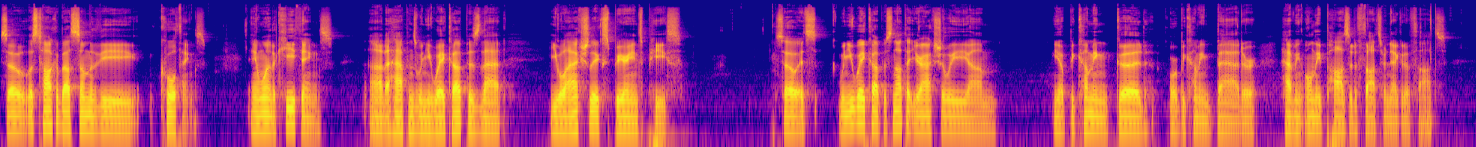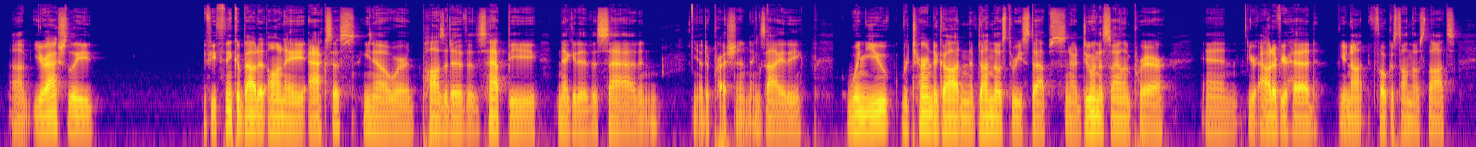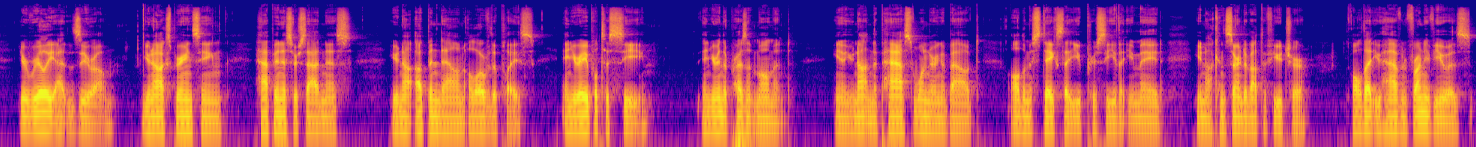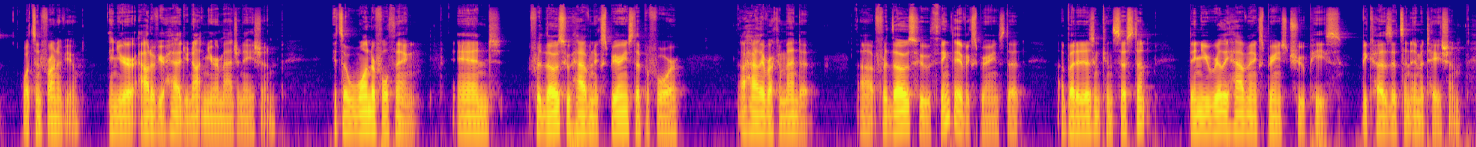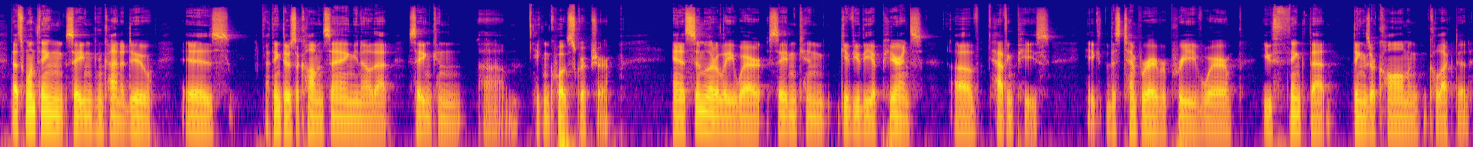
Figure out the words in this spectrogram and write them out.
So let's talk about some of the cool things. And one of the key things uh, that happens when you wake up is that you will actually experience peace. So it's when you wake up, it's not that you're actually, um, you know, becoming good or becoming bad or having only positive thoughts or negative thoughts. Um, you're actually, if you think about it on a axis, you know, where positive is happy, negative is sad, and you know, depression, anxiety. When you return to God and have done those three steps and are doing the silent prayer, and you're out of your head, you're not focused on those thoughts, you're really at zero. You're not experiencing happiness or sadness. You're not up and down all over the place. And you're able to see, and you're in the present moment. You know, you're not in the past wondering about all the mistakes that you perceive that you made. You're not concerned about the future. All that you have in front of you is what's in front of you. And you're out of your head. You're not in your imagination. It's a wonderful thing. And for those who haven't experienced it before, I highly recommend it. Uh, for those who think they've experienced it, uh, but it isn't consistent, then you really haven't experienced true peace because it's an imitation. That's one thing Satan can kind of do. Is I think there's a common saying, you know, that Satan can um, he can quote scripture, and it's similarly where Satan can give you the appearance of having peace, this temporary reprieve where you think that things are calm and collected.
